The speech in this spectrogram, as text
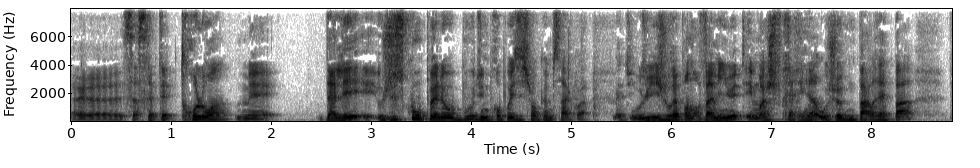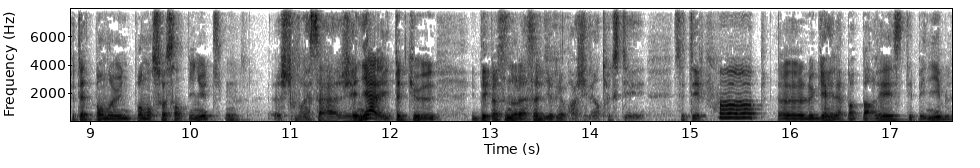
Euh, ça serait peut-être trop loin, mais d'aller jusqu'où on peut aller au bout d'une proposition comme ça, quoi. Tu, Où lui il jouerait pendant 20 minutes et moi je ferais rien, où je ne parlerais pas, peut-être pendant, une, pendant 60 minutes. Mm. Euh, Je trouverais ça génial et peut-être que des personnes dans la salle diraient Oh, j'ai vu un truc, c'était. c'était euh, le gars il a pas parlé, c'était pénible.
